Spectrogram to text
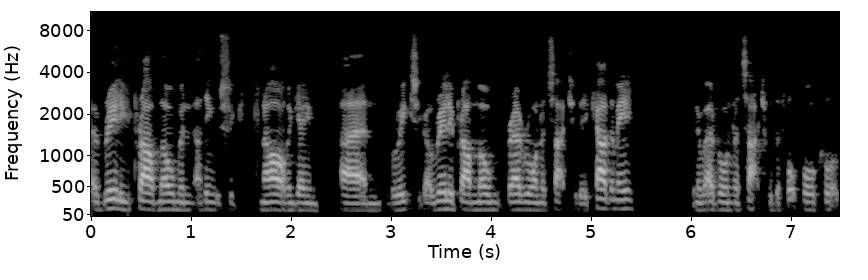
a, really proud moment. I think it was the Caernarfon game um, weeks ago. Really proud moment for everyone attached to the academy. You know, everyone attached with the football club.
